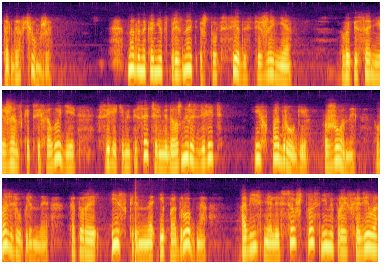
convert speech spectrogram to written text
Тогда в чем же? Надо, наконец, признать, что все достижения в описании женской психологии с великими писателями должны разделить их подруги, жены, возлюбленные, которые искренно и подробно объясняли все, что с ними происходило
